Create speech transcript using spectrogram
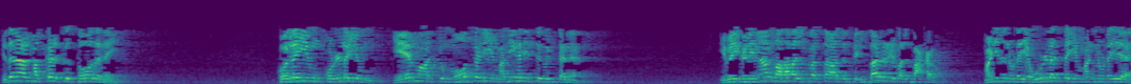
இதனால் மக்களுக்கு சோதனை. கொலையும் கொள்ளையும் ஏமாற்றும் மோசடியும் அதிகரித்து விட்டன. இவைகளினால் பகவல் பசாது பர்ரிவல் பகர் மனிதனுடைய உள்ளத்தையும் மண்ணுடைய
